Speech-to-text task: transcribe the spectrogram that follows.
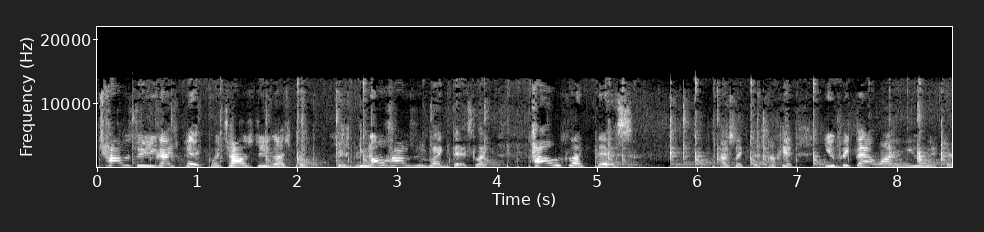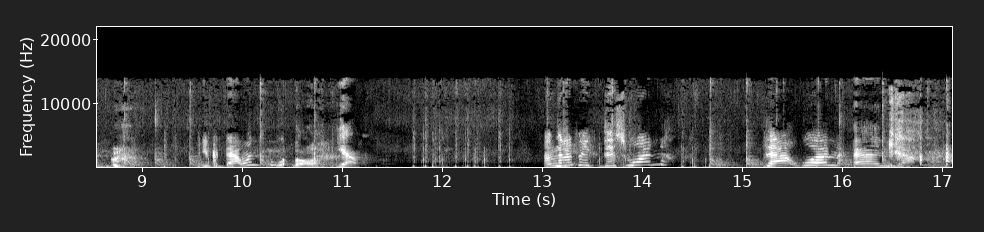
which house do you guys pick? Which house do you guys pick? Baby. No houses like this. Like house like this. House like this. Okay, you pick that one. You return. You pick that one. What the? Yeah. I'm gonna pick this one, that one, and that one.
